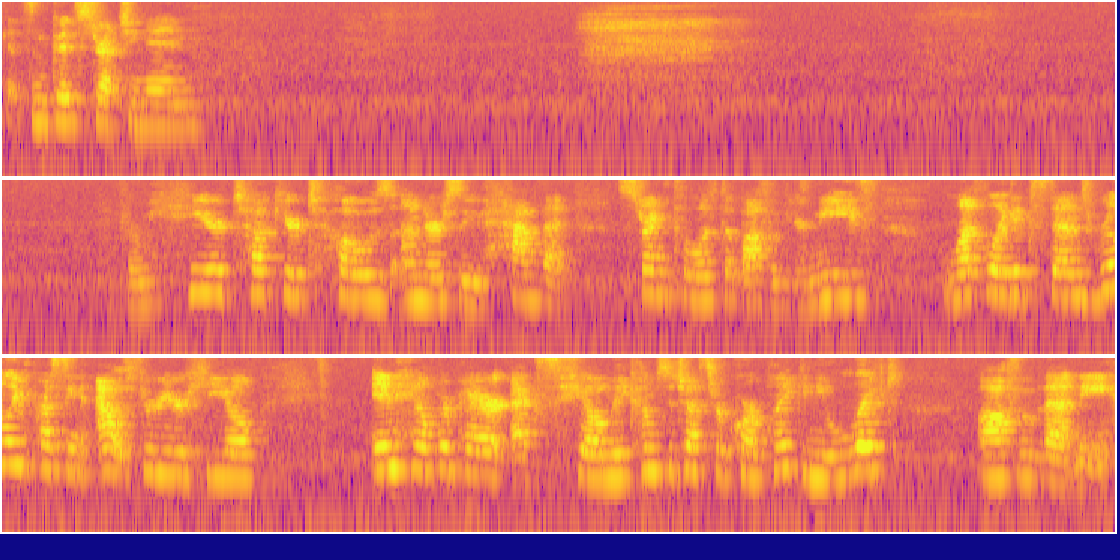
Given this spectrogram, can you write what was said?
Get some good stretching in. From here, tuck your toes under so you have that strength to lift up off of your knees. Left leg extends, really pressing out through your heel. Inhale, prepare, exhale. Knee comes to chest for core plank and you lift off of that knee.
